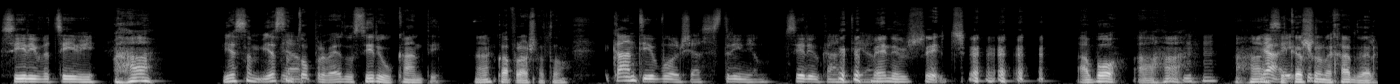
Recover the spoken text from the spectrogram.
Siri v cevi. Aha, jaz sem, jaz sem Ja. to prevedel, Siri v kanti. A, kaj praviš na to? Kanti je boljši, jaz strinjam. Siri v kanti. Ja. Meni je všeč. A bo, aha, Mhm. aha Ja, si kar šel na hardware.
